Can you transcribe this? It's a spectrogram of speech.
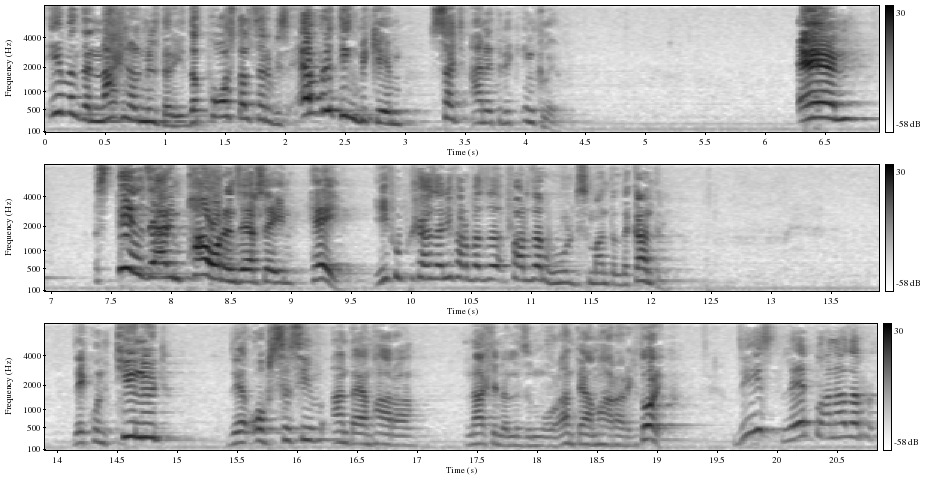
Even the national military, the postal service, everything became such an ethnic enclave. And still they are in power and they are saying, hey, if you push us any further, further we will dismantle the country. They continued their obsessive anti-Amhara nationalism or anti-Amhara rhetoric. This led to another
